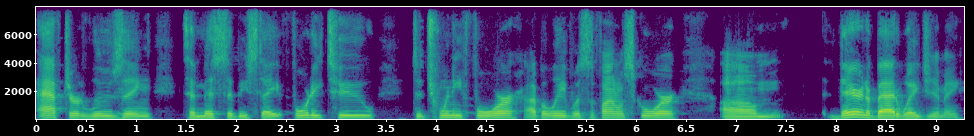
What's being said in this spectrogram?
after losing to Mississippi State, forty-two to twenty-four, I believe was the final score. Um, they're in a bad way, Jimmy.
